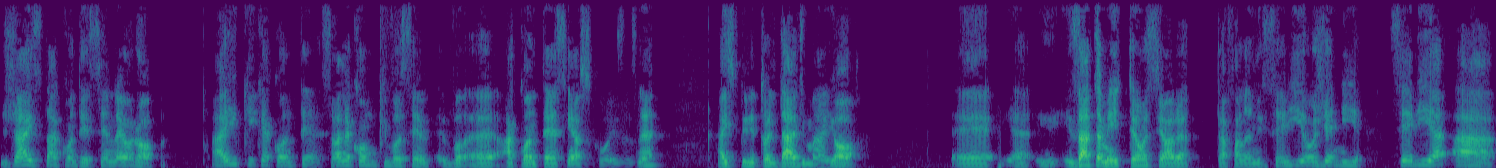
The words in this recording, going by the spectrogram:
Já está acontecendo na Europa. Aí o que, que acontece? Olha como que você é, acontecem as coisas, né? A espiritualidade maior, é, é, exatamente, tem uma senhora está falando em seria eugenia, seria a,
